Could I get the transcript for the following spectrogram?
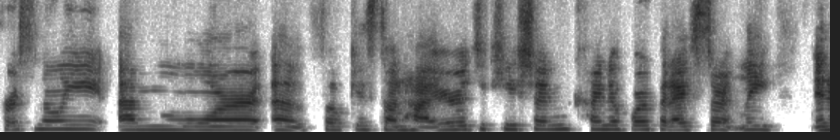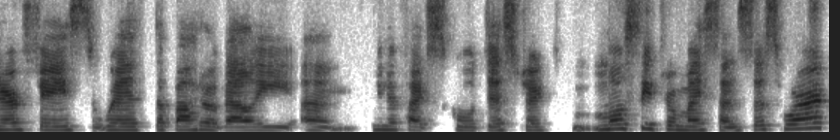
personally am more uh, focused on higher education kind of work, but I've certainly interfaced with the Pajaro Valley um, Unified School District, mostly through my census work.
